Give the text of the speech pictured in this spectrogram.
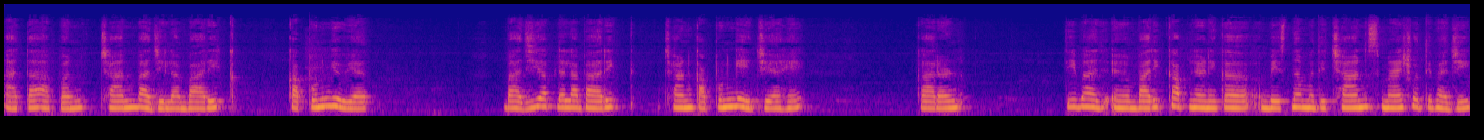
आता आपण छान भाजीला बारीक कापून घेऊयात. भाजी आपल्याला बारीक छान कापून घ्यायची आहे. कारण ती भाजी बारीक कापल्याने का बेसनामध्ये छान स्मॅश होते भाजी.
